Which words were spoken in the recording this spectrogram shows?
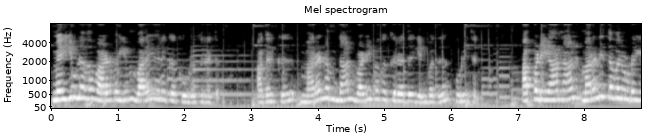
மெய்யுலக வாழ்வையும் வரையறுக்க கூறுகிறது. அதற்கு மரணம்தான் வழிவகுக்கிறது என்பது புரிதல். அப்படியானால் மரணித்தவருடைய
